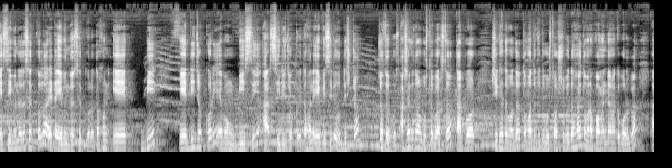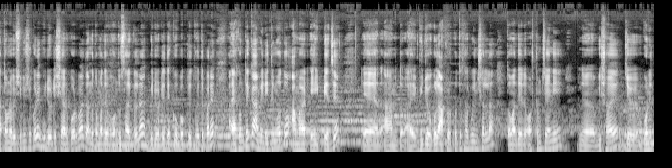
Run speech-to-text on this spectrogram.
এই সি বিন্দুতে সেট করল আর এটা এ বিন্দুতে সেট করল। তখন এ বি এ ডি যোগ করি এবং বিসি আর সিডি যোগ করি। তাহলে এবিসিডি উদ্দিষ্ট চতুর্ভুজ। আশা করি তোমরা বুঝতে পারছ। তারপর শিক্ষার্থী বন্ধুরা, তোমাদের যদি বুঝতে অসুবিধা হয়, তোমরা কমেন্টে আমাকে বলবা আর তোমরা বেশি বেশি করে ভিডিওটি শেয়ার করবা যেন তোমাদের বন্ধু সার্কেলরা ভিডিওটি দেখে উপকৃত হতে পারে। আর এখন থেকে আমি রীতিমতো আমার এই পেজে ভিডিওগুলো আপলোড করতে থাকব ইনশাল্লাহ। তোমাদের অষ্টম শ্রেণি বিষয়ে যে গণিত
